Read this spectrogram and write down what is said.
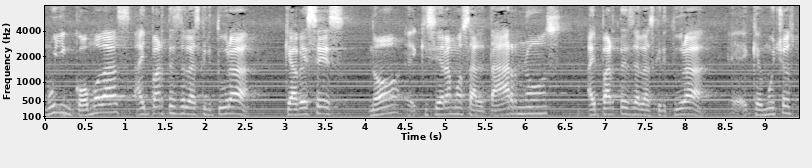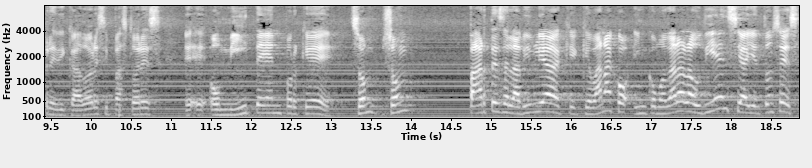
muy incómodas, hay partes de la escritura que a veces no eh, quisiéramos saltarnos, hay partes de la escritura eh, que muchos predicadores y pastores eh, omiten, porque son, son partes de la Biblia que, que van a incomodar a la audiencia y entonces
